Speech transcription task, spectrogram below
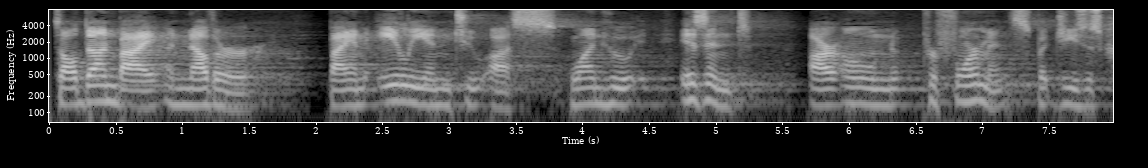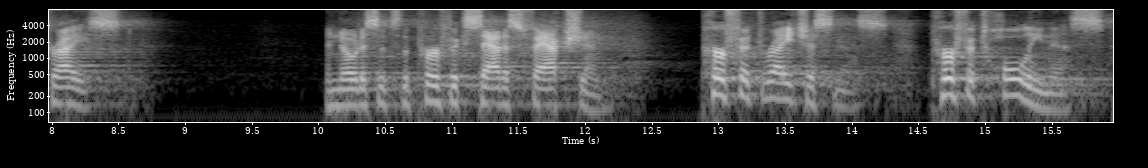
It's all done by another, by an alien to us, one who isn't our own performance, but Jesus Christ. And notice it's the perfect satisfaction, perfect righteousness, perfect holiness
